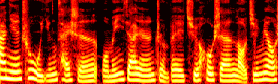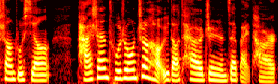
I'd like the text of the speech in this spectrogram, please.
大年初五迎财神，我们一家人准备去后山老君庙上炷香。爬山途中正好遇到太二真人在摆摊儿，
